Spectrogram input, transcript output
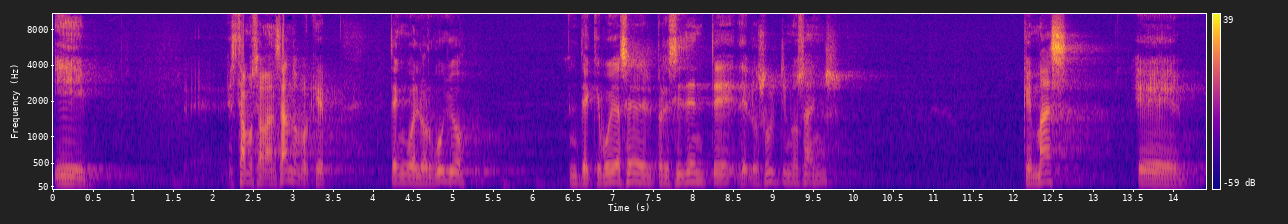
Y estamos avanzando porque tengo el orgullo de que voy a ser el presidente de los últimos años que más eh,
